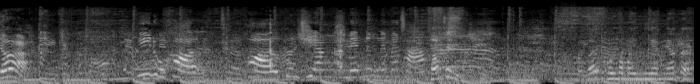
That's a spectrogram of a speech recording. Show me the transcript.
จังเฮ้ยทำไมเยอะอะพี่หนูขอขอคุณเชียงเม็ดหนึ่งได้ไหมคะครับสิเฮ้ยคุณทำไมเนียนงั้นอะ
